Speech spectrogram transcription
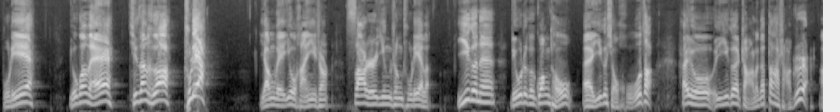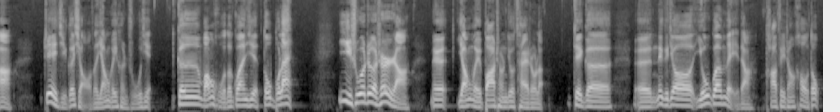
卜离、尤关伟、秦三河出列！杨伟又喊一声，仨人应声出列了。一个呢留着个光头，哎，一个小胡子，还有一个长了个大傻个啊。这几个小子杨伟很熟悉，跟王虎的关系都不赖。一说这事儿啊，那杨伟八成就猜着了。这个呃，那个叫尤关伟的，他非常好斗；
